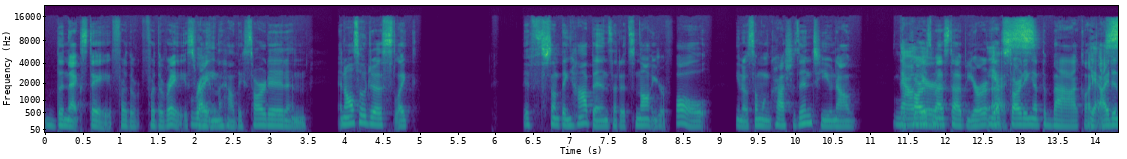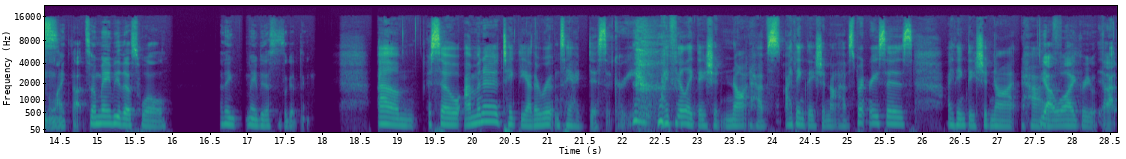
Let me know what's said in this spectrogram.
the next day for the for the race, right? Right. And how they started and and also just like if something happens that it's not your fault, you know, someone crashes into you now now the car's messed up, you're at starting at the back. Like I didn't like that. So maybe this will I think maybe this is a good thing. Um, so I'm gonna take the other route and say I disagree. I feel like they should not have. I think they should not have sprint races. I think they should not have. Yeah, well I agree with that.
